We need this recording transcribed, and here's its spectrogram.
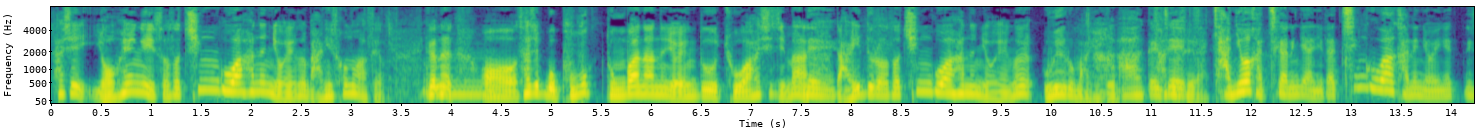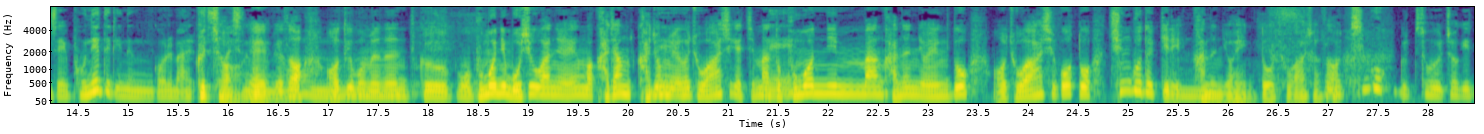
사실 여행에 있어서 친구와 하는 여행을 많이 선호하세요. 그러니까는 음. 어 사실 뭐 부부 동반하는 여행도 좋아하시지만 네. 나이 들어서 친구와 하는 여행을 의외로 많이들 아, 그러니까 찾으세요. 이제 자녀와 같이 가는 게 아니라 친구와 가는 여행에 이제 보내드리는 거를 말씀하시는 거예요. 네, 그래서 음. 어떻게 보면은 그 뭐 부모님 모시고 가는 여행, 뭐 가장 가족 네. 여행을 좋아하시겠지만 또 네. 부모님만 가는 여행도 어, 좋아하시고 또 친구들끼리 음. 가는 여행도 좋아하셔서 뭐 친구 저, 저기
